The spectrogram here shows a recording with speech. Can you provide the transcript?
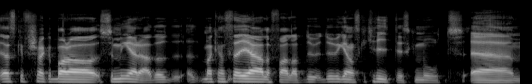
jag, ska försöka bara summera. Man kan säga i alla fall att du, du är ganska kritisk mot uh,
